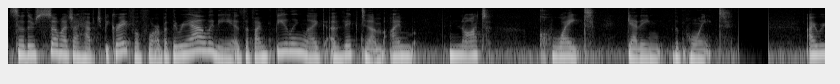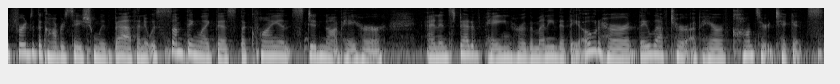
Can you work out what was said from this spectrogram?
So there's so much I have to be grateful for. But the reality is, if I'm feeling like a victim, I'm not quite getting the point. I referred to the conversation with Beth, and it was something like this the clients did not pay her. And instead of paying her the money that they owed her, they left her a pair of concert tickets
